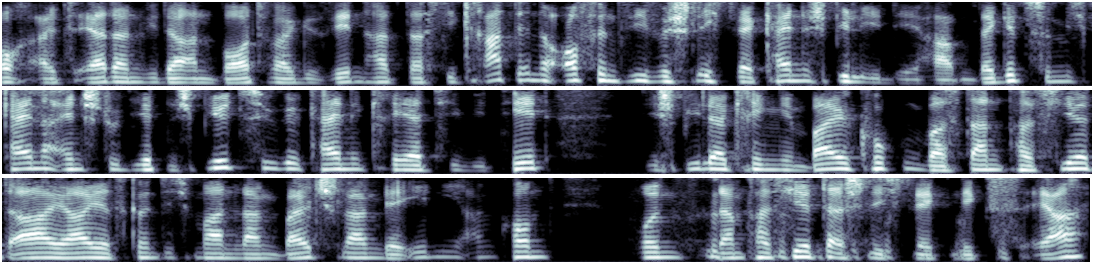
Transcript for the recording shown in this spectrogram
auch als er dann wieder an Bord war, gesehen hat, dass die gerade in der Offensive schlichtweg keine Spielidee haben. Da gibt's für mich keine einstudierten Spielzüge, keine Kreativität. Die Spieler kriegen den Ball, gucken, was dann passiert. Ah ja, jetzt könnte ich mal einen langen Ball schlagen, der eh nie ankommt. Und dann passiert da schlichtweg nichts. Ja?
